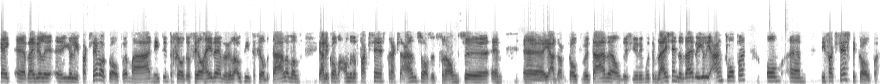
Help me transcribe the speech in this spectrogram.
kijk, uh, wij willen uh, jullie vaccin wel kopen, maar niet in te grote hoeveelheden. En we willen ook niet te veel betalen, want ja, er komen andere vaccins straks aan, zoals het Franse. En uh, ja, dan kopen we het daar wel. Dus jullie moeten blij zijn dat wij bij jullie aankloppen om um, die vaccins te kopen.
